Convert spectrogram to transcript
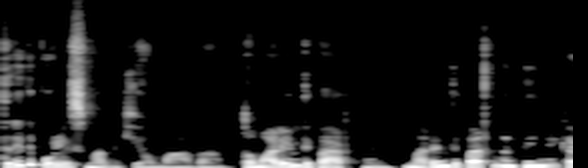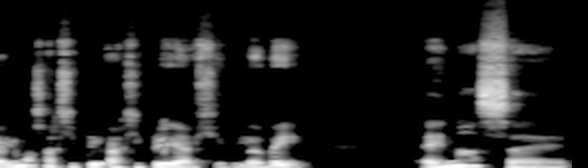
Τρίτη πολύ σημαντική ομάδα, το Marine Department. Marine Department είναι η καλή μας αρχιπλήαρχη, δηλαδή ένας ε,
